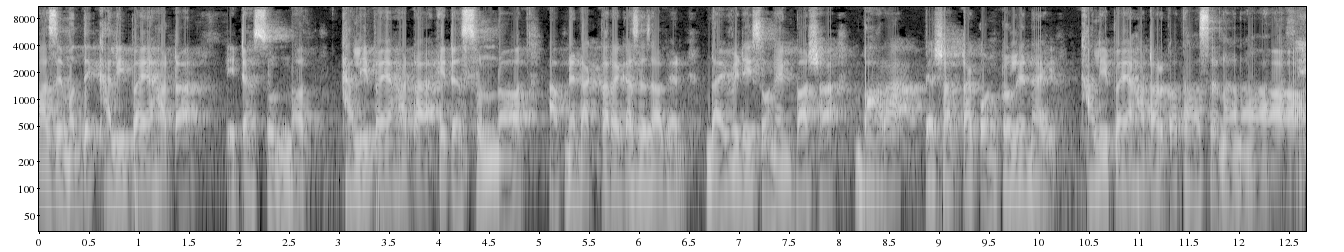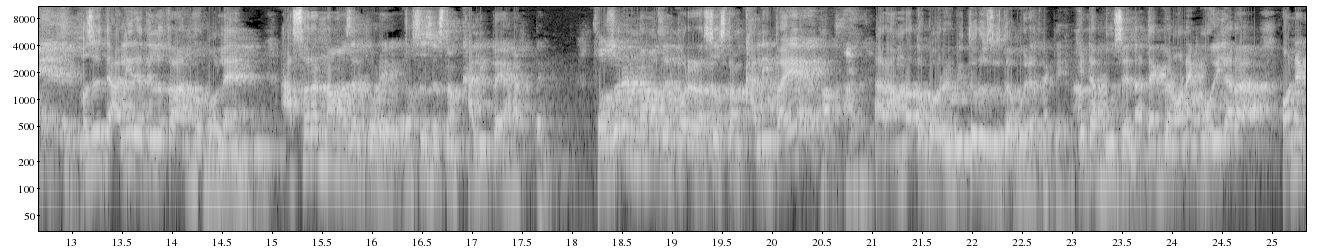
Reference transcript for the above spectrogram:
মাঝে মধ্যে খালি পায়ে হাঁটা, এটা সুন্নত। খালি পায়ে হাঁটা, এটা সুন্নত। আপনি ডাক্তারের কাছে যাবেন, ডায়াবেটিস অনেক বাসা, ভাড়া, প্রেশারটা কন্ট্রোলে নাই, খালি পায়ে হাঁটার কথা আছে না না? হজরত আলী রাদিল্লাহ আনহু বলেন, আসরের নামাজের পরে রসুল ইসলাম খালি পায়ে হাঁটতেন। ফজরের নামাজের পরে রাসুল ইসলাম খালি পায়ে আর আমরা তো ঘরের ভিতরে জুতা পরে থাকে। এটা বুঝে না। দেখবেন অনেক মহিলারা অনেক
